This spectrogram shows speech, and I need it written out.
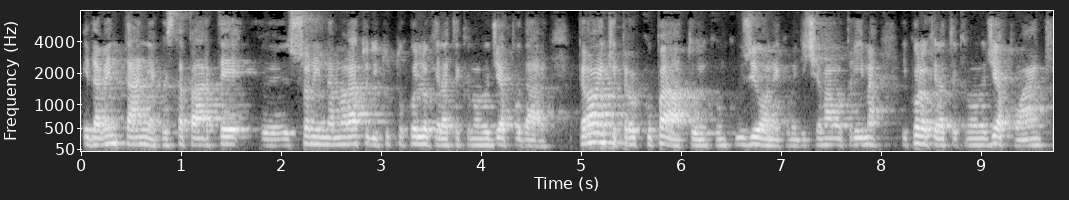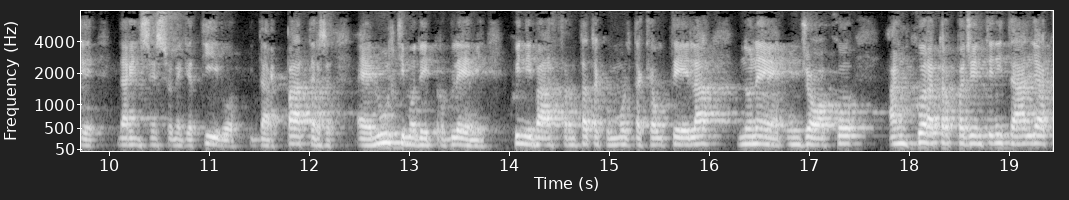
e da vent'anni a questa parte eh, sono innamorato di tutto quello che la tecnologia può dare, però anche preoccupato in conclusione, come dicevamo prima, di quello che la tecnologia può anche dare in senso negativo. I dark patterns è l'ultimo dei problemi, quindi va affrontata con molta cautela, non è un gioco, ancora troppa gente in Italia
